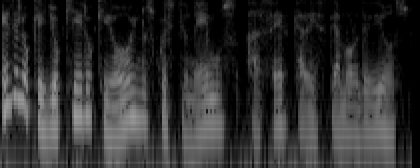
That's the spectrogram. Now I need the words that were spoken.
Es de lo que yo quiero que hoy nos cuestionemos acerca de este amor de Dios,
